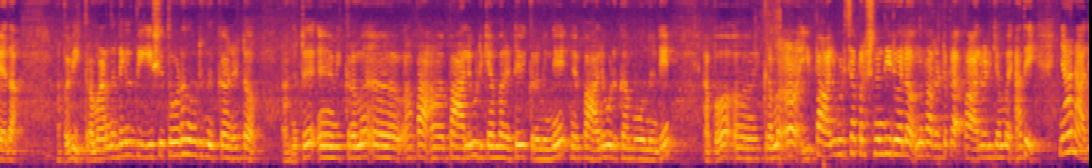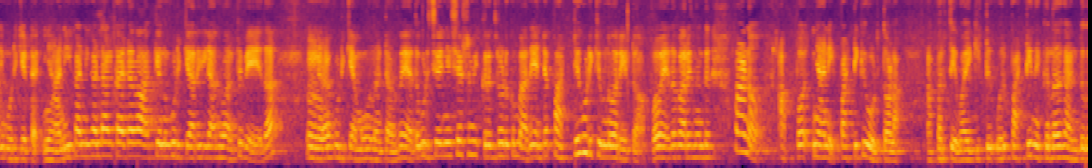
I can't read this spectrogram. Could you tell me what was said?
വേദ. അപ്പോൾ വിക്രമാണെന്നുണ്ടെങ്കിൽ ദേഷ്യത്തോടെ കൂടി നിൽക്കുകയാണ് കേട്ടോ. എന്നിട്ട് വിക്രം പാൽ കുടിക്കാൻ പറഞ്ഞിട്ട് വിക്രമിന് പാൽ കൊടുക്കാൻ പോകുന്നുണ്ട്. അപ്പോൾ വിക്രം ആ ഈ പാൽ കുടിച്ചാൽ പ്രശ്നം തീരുമല്ലോ എന്ന് പറഞ്ഞിട്ട് പാൽ കുടിക്കാൻ പോയി. അതെ ഞാൻ ആദ്യം കുടിക്കട്ടെ. ഞാൻ ഈ കണ്ണി കണ്ട ആൾക്കാരുടെ ബാക്കിയൊന്നും കുടിക്കാറില്ല എന്ന് പറഞ്ഞിട്ട് വേദ കുടിക്കാൻ പോകുന്നു കേട്ടോ. വേദ കുടിച്ചു കഴിഞ്ഞ ശേഷം വിക്രത്തിന് കൊടുക്കുമ്പോൾ അതെ എന്റെ പട്ടി കുടിക്കും എന്ന് പറയും അപ്പോൾ വേദ പറയുന്നുണ്ട് ആണോ? അപ്പോൾ ഞാൻ പട്ടിക്ക് കൊടുത്തോളാം. അപ്പുറത്തെ വൈകിട്ട് ഒരു പട്ടി നിൽക്കുന്നത് കണ്ടു.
